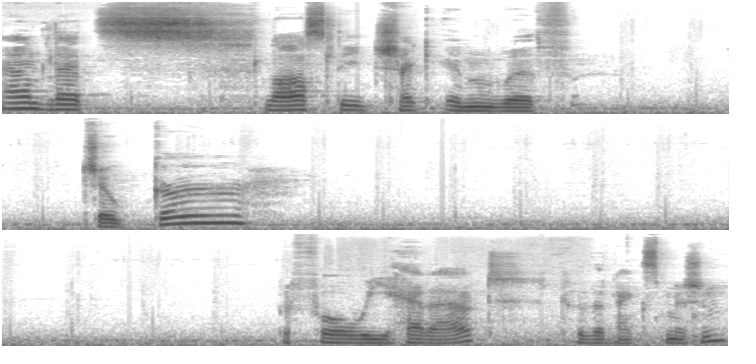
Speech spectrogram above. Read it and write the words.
And let's lastly check in with Joker before we head out to the next mission.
